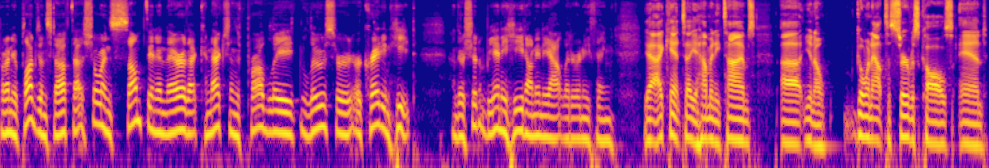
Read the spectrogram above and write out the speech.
But on your plugs and stuff, that's showing something in there that connection is probably loose or, or creating heat. And there shouldn't be any heat on any outlet or anything. Yeah, I can't tell you how many times, uh, you know, going out to service calls and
